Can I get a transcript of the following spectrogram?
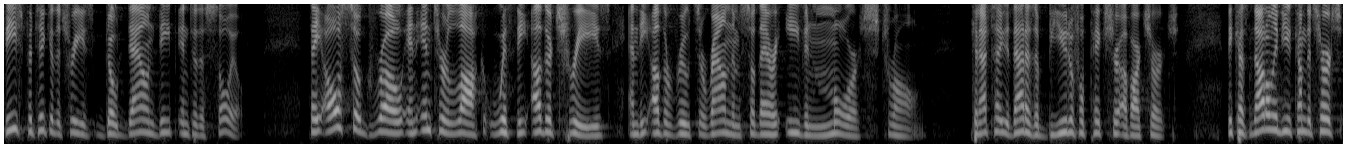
these particular trees go down deep into the soil they also grow and interlock with the other trees and the other roots around them so they are even more strong. Can i tell you that is a beautiful picture of our church. Because not only do you come to church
